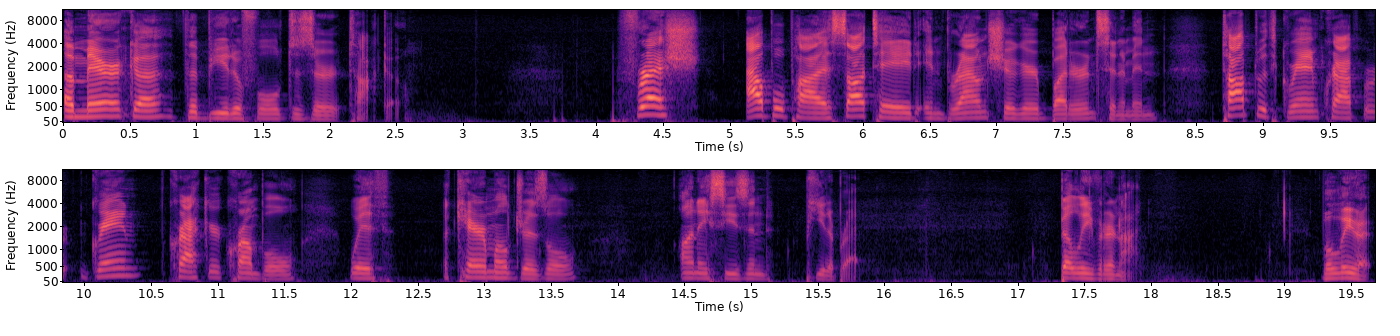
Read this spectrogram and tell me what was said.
America the Beautiful Dessert Taco. Fresh apple pie sauteed in brown sugar, butter, and cinnamon, topped with graham cracker, graham cracker crumble with a caramel drizzle on a seasoned pita bread. Believe it or not. Believe it.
